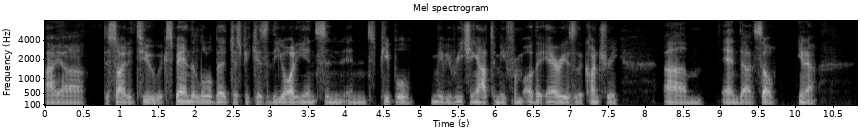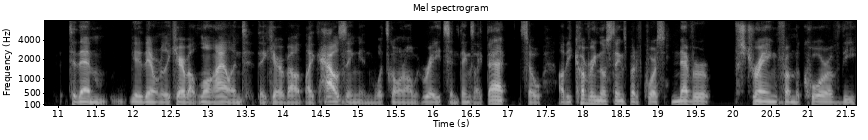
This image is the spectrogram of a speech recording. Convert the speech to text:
I uh decided to expand it a little bit just because of the audience and and people maybe reaching out to me from other areas of the country. Um and uh so, you know, to them they don't really care about Long Island. They care about like housing and what's going on with rates and things like that. So I'll be covering those things, but of course, never straying from the core of the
